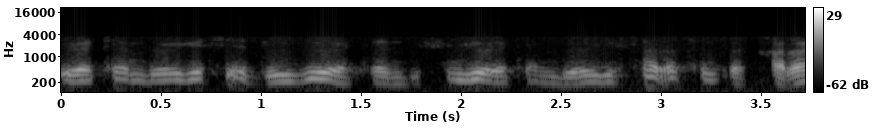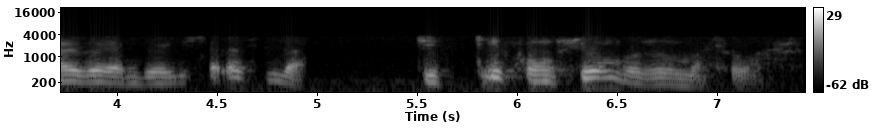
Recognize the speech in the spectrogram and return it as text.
üreten bölgesi duygu üreten, düşünce üreten bölgesi arasında, karar veren bölgesi arasında ciddi fonksiyon bozulması var.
